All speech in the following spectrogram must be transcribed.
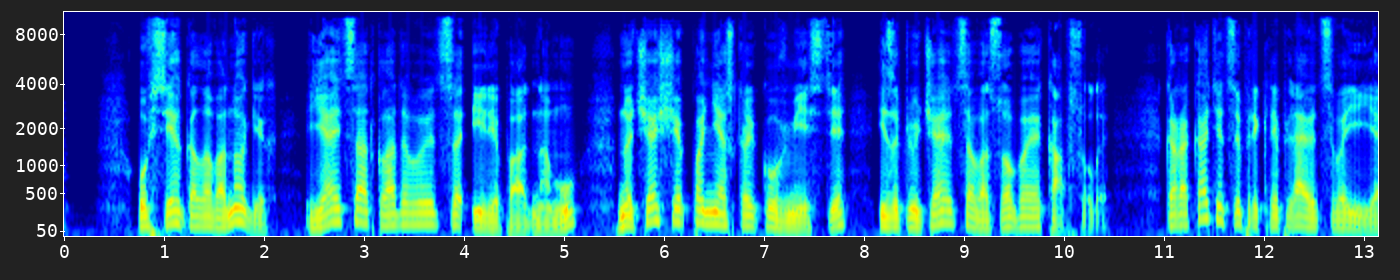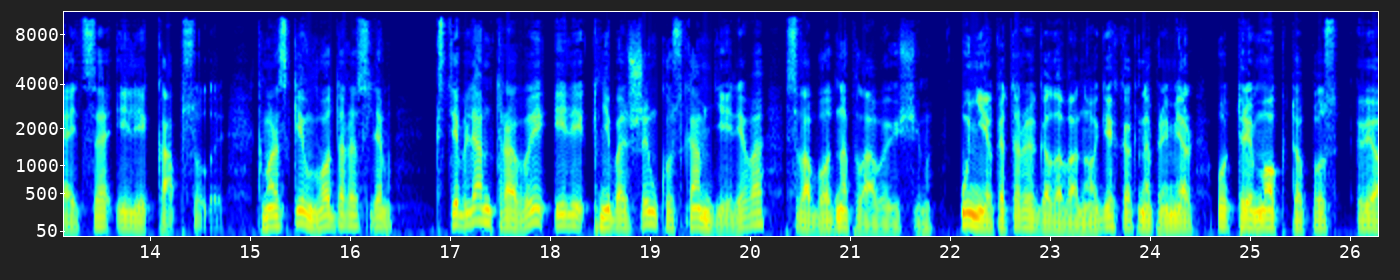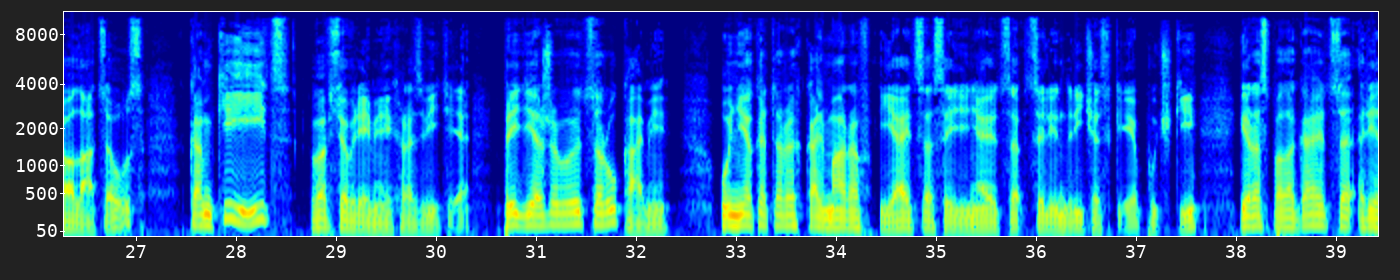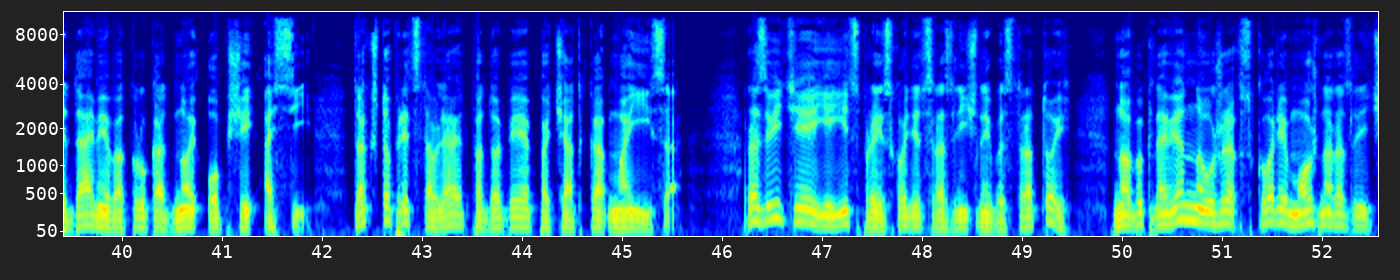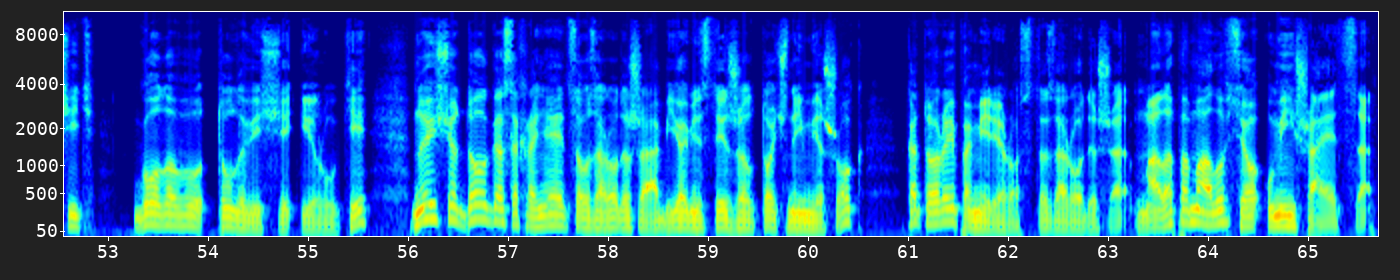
У всех головоногих яйца откладываются или по одному, но чаще по нескольку вместе и заключаются в особые капсулы. Каракатицы прикрепляют свои яйца или капсулы к морским водорослям, к стеблям травы или к небольшим кускам дерева, свободно плавающим. У некоторых головоногих, как, например, у Тремоктопус виолацеус, комки яиц во все время их развития придерживаются руками. У некоторых кальмаров яйца соединяются в цилиндрические пучки и располагаются рядами вокруг одной общей оси, так что представляют подобие початка маиса. Развитие яиц происходит с различной быстротой, но обыкновенно уже вскоре можно различить голову, туловище и руки, но еще долго сохраняется у зародыша объемистый желточный мешок, который по мере роста зародыша мало-помалу все уменьшается.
